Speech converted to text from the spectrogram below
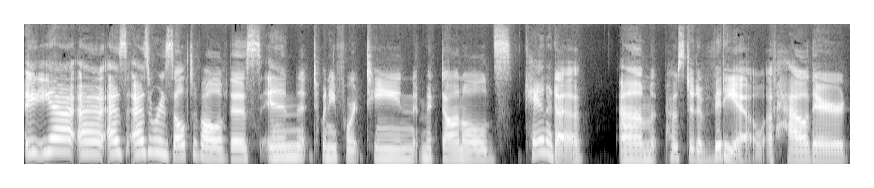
yeah, uh, as as a result of all of this in 2014, McDonald's Canada um, posted a video of how their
